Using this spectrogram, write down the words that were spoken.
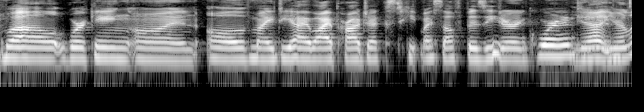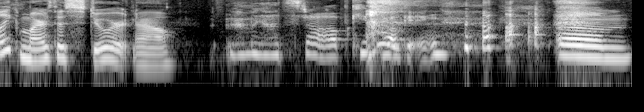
while working on all of my DIY projects to keep myself busy during quarantine. yeah, you're like Martha Stewart now. Oh my god, stop. Keep talking. um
